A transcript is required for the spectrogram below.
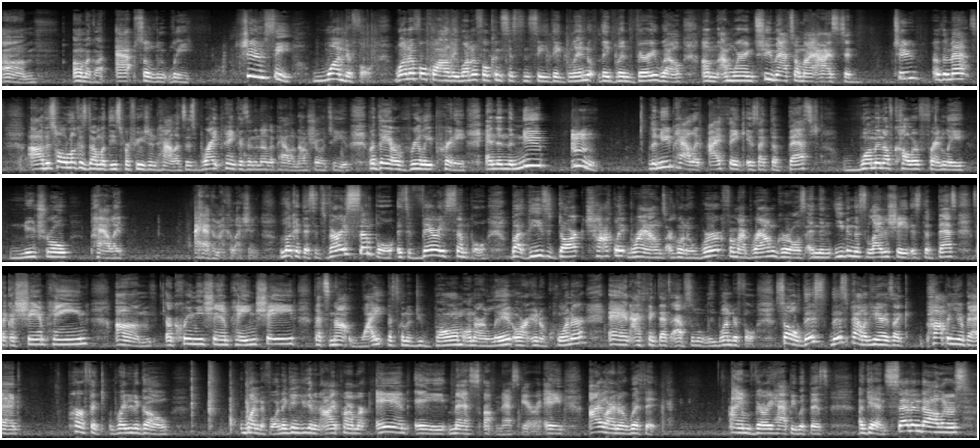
Um, oh my god, absolutely juicy wonderful wonderful quality wonderful consistency. They blend they blend very well. Um i'm wearing two mats on my eyes to two of the mattes uh this whole look is done with these profusion palettes. This bright pink is in another palette and i'll show it to you. But they are really pretty. And then the nude the nude palette i think is like the best woman of color friendly neutral palette I have in my collection. Look at this. It's very simple. It's very simple. But these dark chocolate browns are going to work for my brown girls. And then even this lighter shade is the best. It's like a champagne, um, a creamy champagne shade that's not white. That's going to do balm on our lid or our inner corner. And I think that's absolutely wonderful. So this, this palette here is like pop in your bag. Perfect. Ready to go wonderful. And again, you get an eye primer and a mas uh, mascara, a eyeliner with it. I am very happy with this. Again, $7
